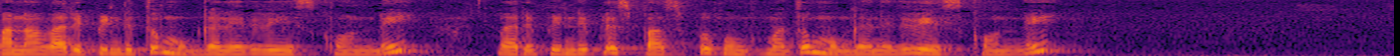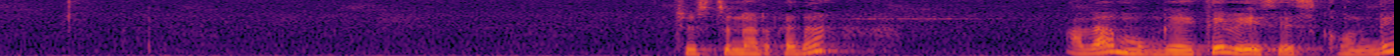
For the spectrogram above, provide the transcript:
మన వరిపిండితో ముగ్గు అనేది వేసుకోండి. వరిపిండి ప్లస్ పసుపు కుంకుమతో ముగ్గు అనేది వేసుకోండి. చూస్తున్నారు కదా? అలా ముగ్గు అయితే వేసేసుకోండి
